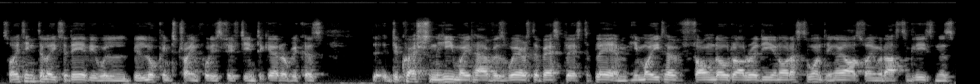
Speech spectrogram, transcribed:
So I think the likes of Davy will be looking to try and put his 15 together because the, question he might have is where's the best place to play him. He might have found out already. You know, that's the one thing I always find with Austin Gleeson is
